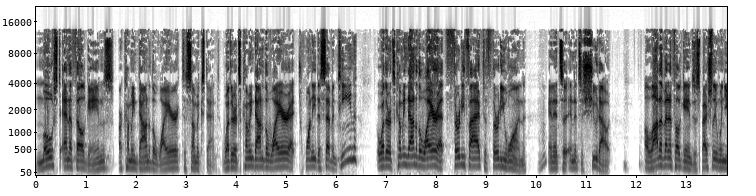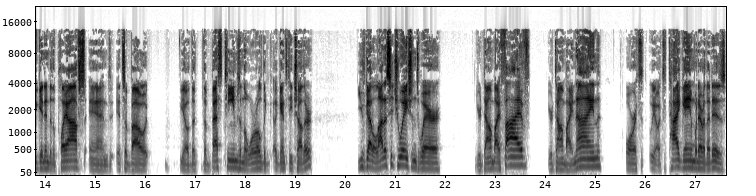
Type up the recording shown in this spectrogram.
most NFL games are coming down to the wire to some extent. Whether it's coming down to the wire at 20 to 17 or whether it's coming down to the wire at 35 to 31 mm-hmm. and it's a and it's a shootout. A lot of NFL games, especially when you get into the playoffs and it's about you know the the best teams in the world against each other, you've got a lot of situations where you're down by five, you're down by nine, or it's you know it's a tie game, whatever that is,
